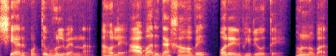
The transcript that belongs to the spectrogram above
শেয়ার করতে ভুলবেন না। তাহলে আবার দেখা হবে পরের ভিডিওতে। ধন্যবাদ।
